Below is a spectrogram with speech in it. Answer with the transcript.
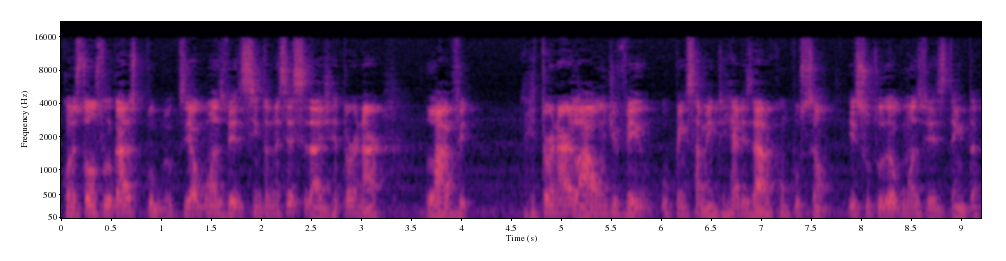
quando estou nos lugares públicos e algumas vezes sinto a necessidade de retornar lá retornar lá onde veio o pensamento e realizar a compulsão. Isso tudo algumas vezes tenta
